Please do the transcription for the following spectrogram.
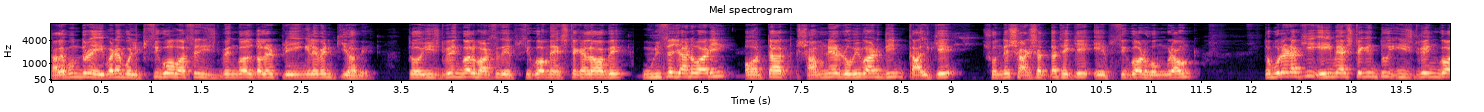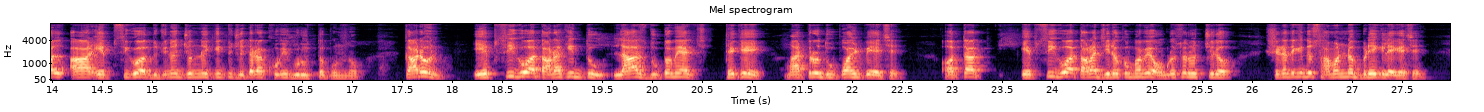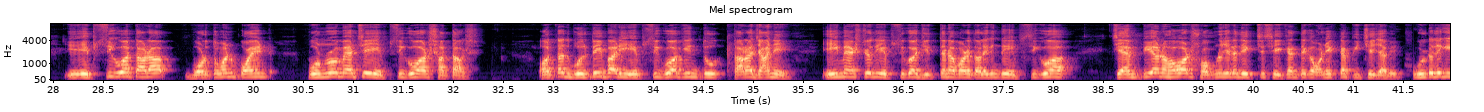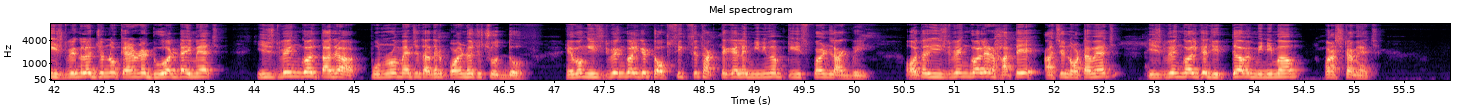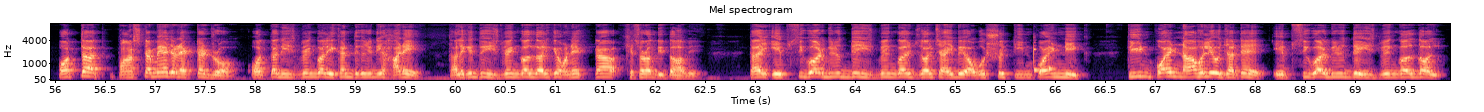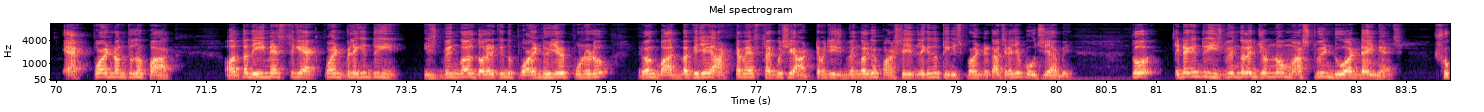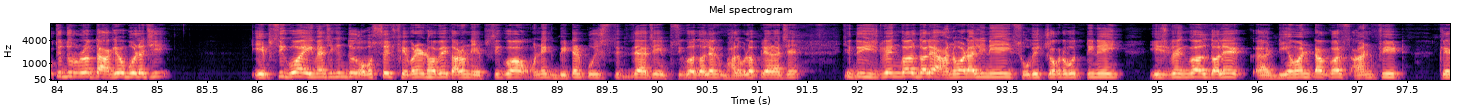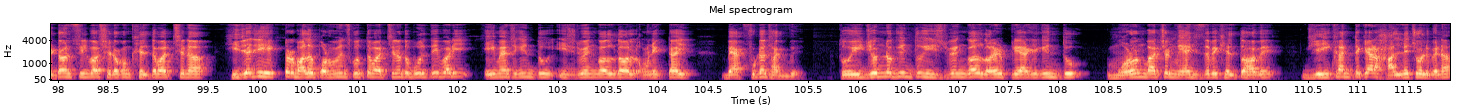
তাহলে বন্ধুরা, এইবারে বলি FC Goa versus east Bengal দলের প্লেইং ইলেভেন কী হবে? তো east Bengal versus FC Goa ম্যাচটা খেলা হবে উনিশে জানুয়ারি, অর্থাৎ সামনের রবিবার দিন, কালকে সন্ধ্যে সাড়ে সাতটা থেকে এফসি গোয়ার হোম গ্রাউন্ড তো বলে রাখি, এই ম্যাচটা কিন্তু ইস্ট বেঙ্গল আর এফসি গোয়া দুজনের জন্যই কিন্তু জেতাটা খুবই গুরুত্বপূর্ণ। কারণ এফসি গোয়া তারা কিন্তু লাস্ট দুটো ম্যাচ থেকে মাত্র দু পয়েন্ট পেয়েছে। অর্থাৎ এফসি গোয়া তারা যেরকমভাবে অগ্রসর হচ্ছিল, সেটাতে কিন্তু সামান্য ব্রেক লেগেছে। এফসি গোয়া তারা বর্তমান পয়েন্ট পনেরো ম্যাচে এফসি গোয়ার সাতাশ। অর্থাৎ বলতেই পারি এফসি গোয়া কিন্তু তারা জানে, এই ম্যাচটা যদি এফসি গোয়া জিততে না পারে, তাহলে কিন্তু এফসি গোয়া চ্যাম্পিয়ন হওয়ার স্বপ্ন যেটা দেখছে, সেইখান থেকে অনেকটা পিছিয়ে যাবে। উল্টো থেকে ইস্ট বেঙ্গলের জন্য কেন একটা do or die match East Bengal তারা পনেরো ম্যাচে তাদের পয়েন্ট হচ্ছে চোদ্দ। এবং ইস্ট বেঙ্গলকে টপ সিক্সে থাকতে গেলে মিনিমাম তিরিশ পয়েন্ট লাগবেই। অর্থাৎ ইস্ট বেঙ্গলের হাতে আছে নটা ম্যাচ ইস্ট বেঙ্গলকে জিততে হবে মিনিমাম পাঁচটা ম্যাচ অর্থাৎ পাঁচটা ম্যাচ আর একটা ড্র অর্থাৎ ইস্ট বেঙ্গল এখান থেকে যদি হারে, তাহলে কিন্তু ইস্ট বেঙ্গল দলকে অনেকটা খেসারত দিতে হবে। তাই এফসি গোয়ার বিরুদ্ধে ইস্ট বেঙ্গল দল চাইবে অবশ্যই তিন পয়েন্ট নিক। তিন পয়েন্ট না হলেও যাতে এফসি গোয়ার বিরুদ্ধে ইস্টবেঙ্গল দল এক পয়েন্ট অন্তত পাক। অর্থাৎ এই ম্যাচ থেকে এক পয়েন্ট পেলে কিন্তু ইস্টবেঙ্গল দলের কিন্তু পয়েন্ট হয়ে যাবে পনেরো এবং বাদ বাকি যে আটটা ম্যাচ থাকবে, সেই আটটা ম্যাচ ইস্টবেঙ্গলকে পাঁচটা জিতলে কিন্তু তিরিশ পয়েন্টের কাছাকাছি পৌঁছে যাবে। তো এটা কিন্তু ইস্টবেঙ্গলের জন্য must win do or die match শক্তি দুর্বলতা আগেও বলেছি। এফসি গোয়া এই ম্যাচে কিন্তু অবশ্যই ফেভারিট হবে, কারণ এফসি গোয়া অনেক বেটার পরিস্থিতিতে আছে। এফসি গোয়া দলে ভালো ভালো প্লেয়ার আছে। কিন্তু ইস্টবেঙ্গল দলে আনোয়ার আলী নেই সৌভিক চক্রবর্তী নেই। ইস্টবেঙ্গল দলে ডিয়ামান টাকস আনফিট ক্লেটন সিলভার সেরকম খেলতে পারছে না। হিজাজি হেক্টর ভালো পারফরমেন্স করতে পারছে না, তো বলতেই পারি এই ম্যাচে কিন্তু ইস্টবেঙ্গল দল অনেকটাই ব্যাকফুটে থাকবে। তো এই জন্য কিন্তু ইস্টবেঙ্গল দলের প্লেয়ারকে কিন্তু মরণ বাচন ম্যাচ হিসেবে খেলতে হবে। যে এইখান থেকে আর হারলে চলবে না।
